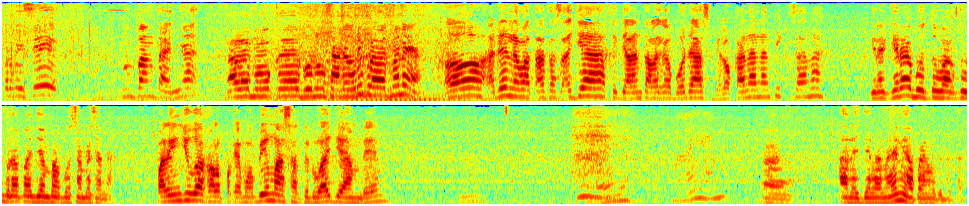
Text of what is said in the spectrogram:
Permisi. Numpang tanya, kalau mau ke Gunung Sadurip lewat mana ya? Oh, ada lewat atas aja ke Jalan Talaga Bodas, belok kanan nanti ke sana. Kira-kira butuh waktu berapa jam Pak buat sampai sana? Paling juga kalau pakai mobil mah 1 2 jam, Den. Lumayan. Eh, ada jalan lain nggak apa yang lebih dekat?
